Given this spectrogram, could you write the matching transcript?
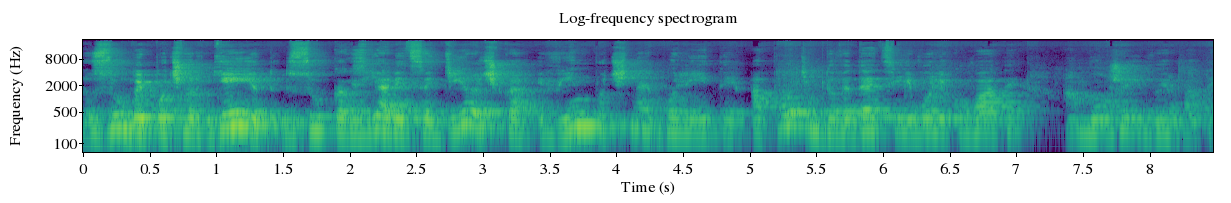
зуби почорніють, в зубках з'явиться дірочка, він почне боліти, а потім доведеться його лікувати, а може й вирвати.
